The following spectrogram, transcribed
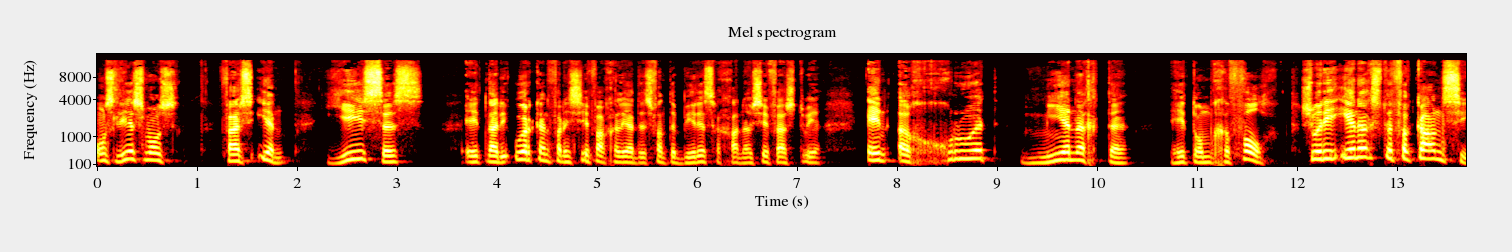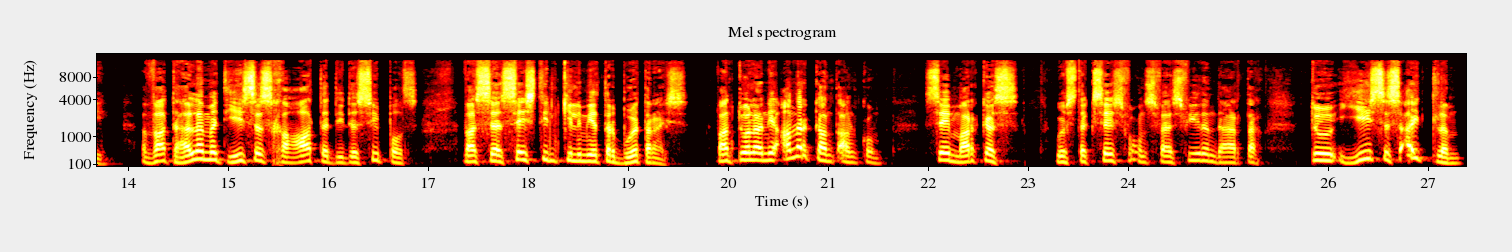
Ons lees mos vers 1. Jesus het na die oorkant van die see van Galilea, dis van Tiberias gegaan. Nou sê vers 2 en 'n groot menigte het hom gevolg. So die enigste vakansie wat hulle met Jesus gehad het, die disippels, was 'n 16 km bootreis. Want toe hulle aan die ander kant aankom, sê Markus hoofstuk 6 vir ons vers 34, toe Jesus uitklim,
